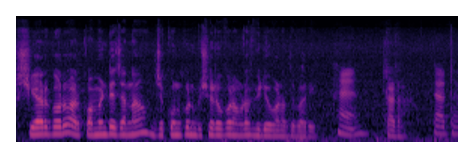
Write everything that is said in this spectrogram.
শেয়ার করো আর কমেন্টে জানাও যে কোন কোন বিষয়ের উপর আমরা ভিডিও বানাতে পারি। হ্যাঁ। টাটা। টাটা।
